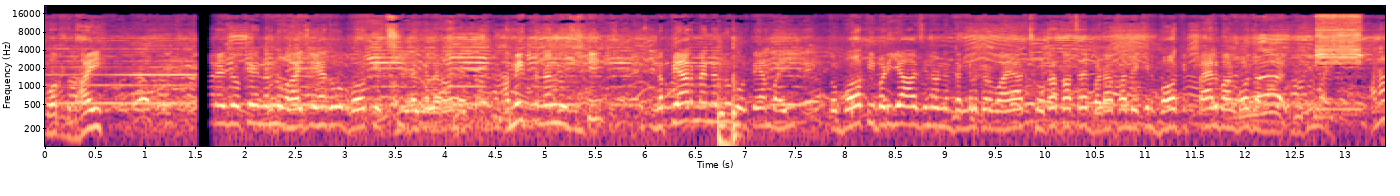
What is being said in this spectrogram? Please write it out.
बहुत बधाई हमारे जो के नन्नू भाई जी हैं तो वो बहुत ही अच्छी अमित नन्नू जी। न प्यार में नन्नू बोलते हैं हम भाई। तो बहुत ही बढ़िया आज इन्होंने दंगल करवाया। छोटा था, चाहे बड़ा था, लेकिन बहुत ही पहलवान, बहुत ज़्यादा है ना?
